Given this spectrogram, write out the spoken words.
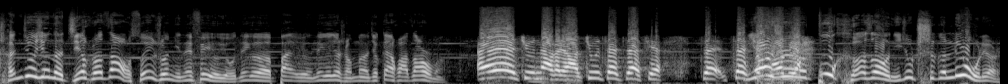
陈旧性的结核灶，所以说你那肺有有那个半有那个叫什么叫钙化灶嘛。哎，就那个呀，就这这些这这你要是。不咳嗽，你就吃个六粒儿，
